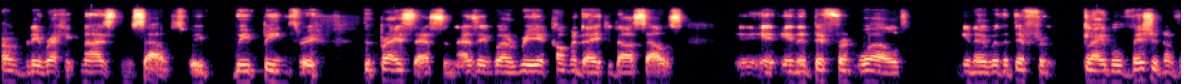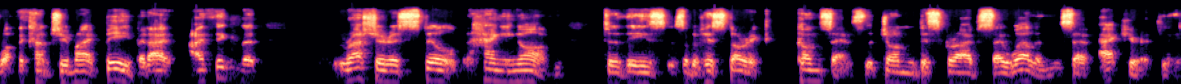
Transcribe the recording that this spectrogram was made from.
probably recognise themselves. We've we've been through the process and as it were reaccommodated ourselves in, in a different world, you know, with a different global vision of what the country might be. But I, I think that Russia is still hanging on to these sort of historic concepts that John describes so well and so accurately.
